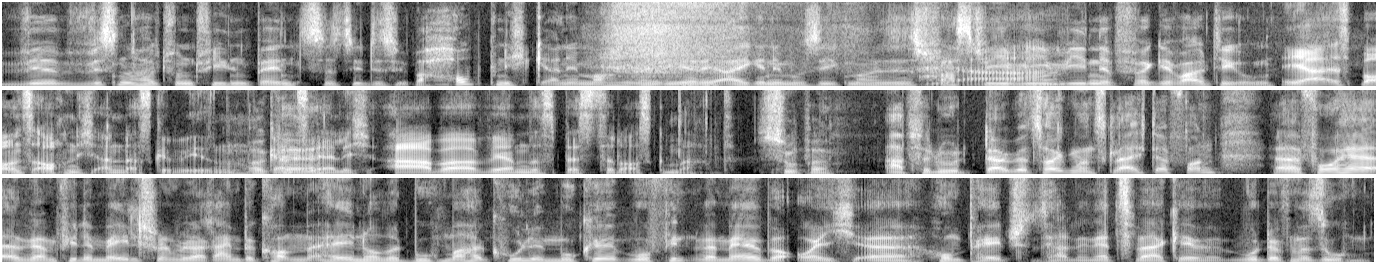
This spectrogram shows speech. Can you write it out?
wir wissen halt von vielen Bands, dass die das überhaupt nicht gerne machen, wenn die ihre eigene Musik machen. Das ist fast Ja. wie, wie, wie eine Vergewaltigung. Ja, ist bei uns auch nicht anders gewesen, Okay. ganz ehrlich. Aber wir haben das Beste draus gemacht. Super. Absolut. Da überzeugen wir uns gleich davon. Äh, vorher, äh, wir haben viele Mails schon wieder reinbekommen. Hey, Norbert Buchmacher, coole Mucke. Wo finden wir mehr über euch? Äh, Homepage, soziale Netzwerke. Wo dürfen wir suchen?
